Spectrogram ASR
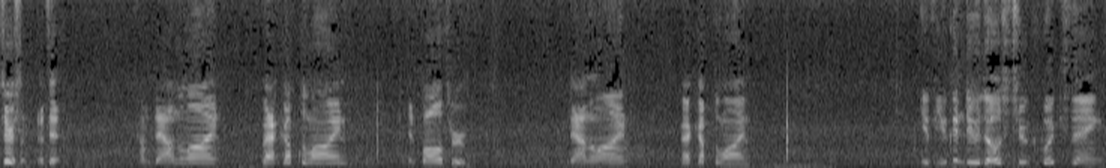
Seriously, that's it. Come down the line, back up the line, and follow through. Down the line, back up the line. If you can do those two quick things,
